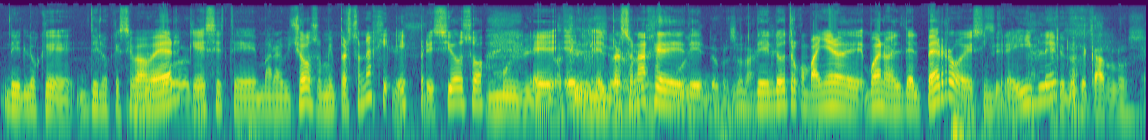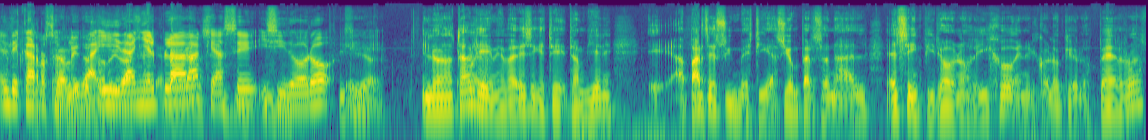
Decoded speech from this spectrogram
de lo que de lo que se va a ver que que- es este maravilloso. Mi personaje es es precioso. muy lindo, Eh, el, el personaje de- muy de- lindo personaje. del otro compañero de bueno el del perro es Sí, increíble. Es de Carlos. El de Carlos Arriba. Y Daniel Plada que hace Isidoro, Isidoro. eh, lo notable me parece que este, también eh, aparte de su investigación personal, él se inspiró, nos dijo, en el coloquio de los perros,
